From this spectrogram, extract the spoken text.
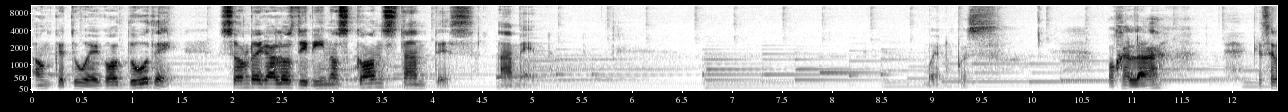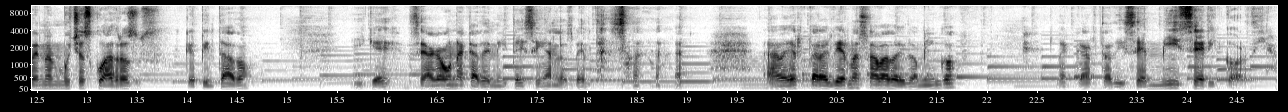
aunque tu ego dude. Son regalos divinos constantes. Amén. Bueno, pues ojalá que se vendan muchos cuadros que he pintado y que se haga una cadenita y sigan las ventas. A ver, para el viernes, sábado y domingo, la carta dice misericordia.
